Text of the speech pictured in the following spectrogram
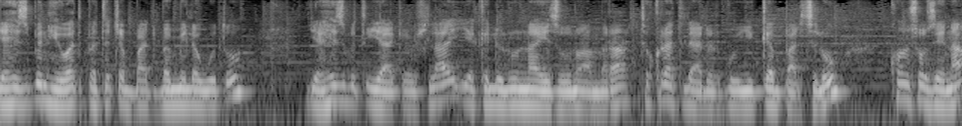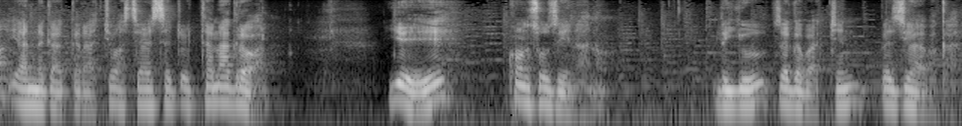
የህዝብን ህይወት በተጨባጭ በሚለውጡ የህዝብ ጥያቄዎች ላይ የክልሉና የዞኑ አመራር ትኩረት ሊያደርጉ ይገባል ስሉ ኮንሶ ዜና ያነጋገራቸው አስተያት ሰች ተናግረዋል ይህ ኮንሶ ዜና ነው ልዩ ዘገባችን በዚያ ያበቃል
